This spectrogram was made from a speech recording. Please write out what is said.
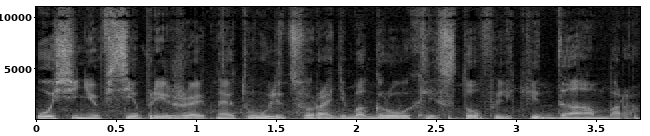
Осенью все приезжают на эту улицу ради багровых листов и ликвидамбара.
